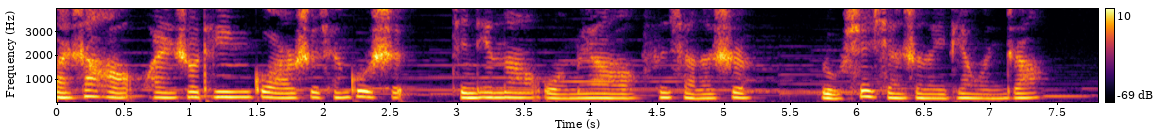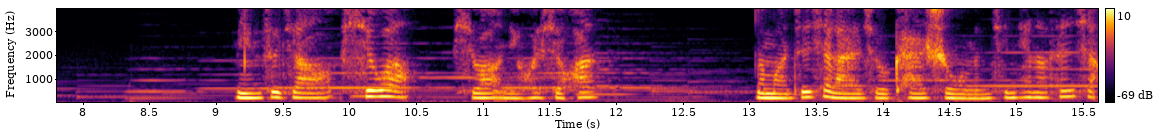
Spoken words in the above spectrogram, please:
晚上好，欢迎收听过儿睡前故事。今天呢，我们要分享的是鲁迅先生的一篇文章，名字叫《希望》，希望你会喜欢。那么接下来就开始我们今天的分享。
